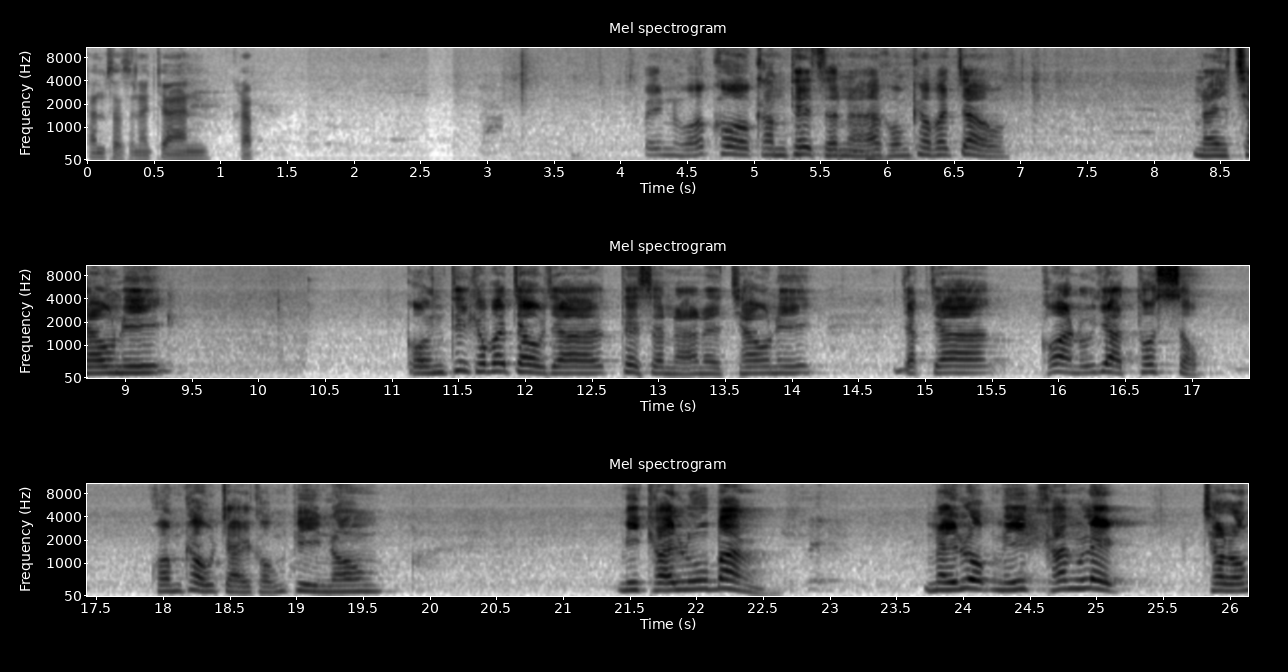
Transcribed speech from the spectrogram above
ท่านศาสนาจารย์ครับ เป็นหัวข้อคำเทศนาของข้าพเจ้า ในเช้านี้ ก่อนที่ข้าพเจ้าจะเทศนาในเช้านี้ อยากจะขออนุญาตทดสอบความเข้าใจของพี่น้อง มีใครรู้บ้าง ในโลกนี้ครั้งแรกฉลอง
